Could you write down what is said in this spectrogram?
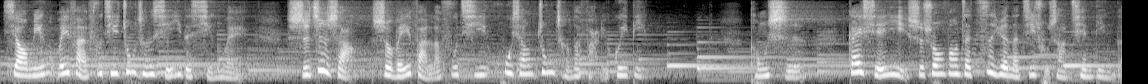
小明违反夫妻忠诚协议的行为，实质上是违反了夫妻互相忠诚的法律规定。同时，该协议是双方在自愿的基础上签订的，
